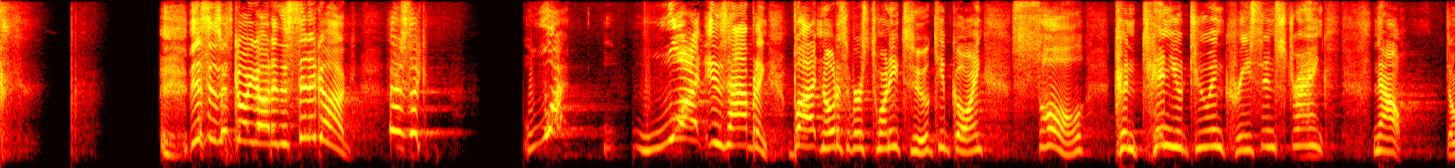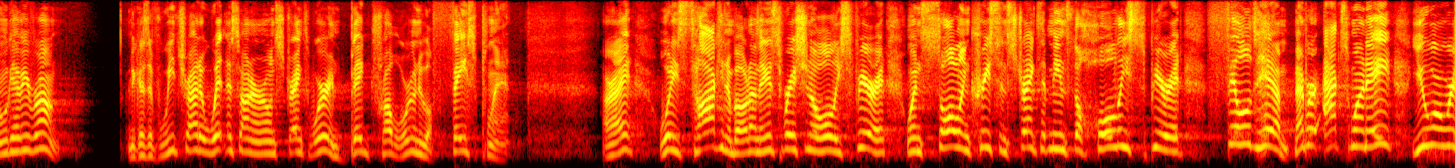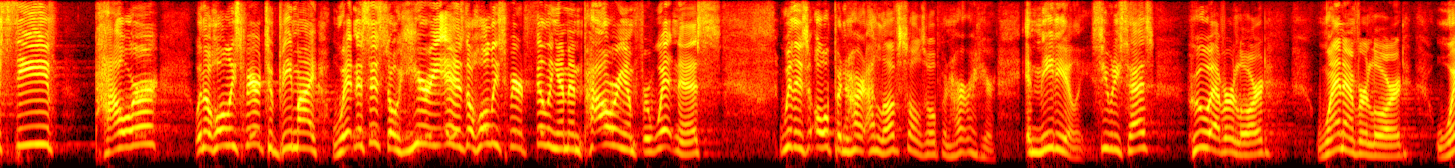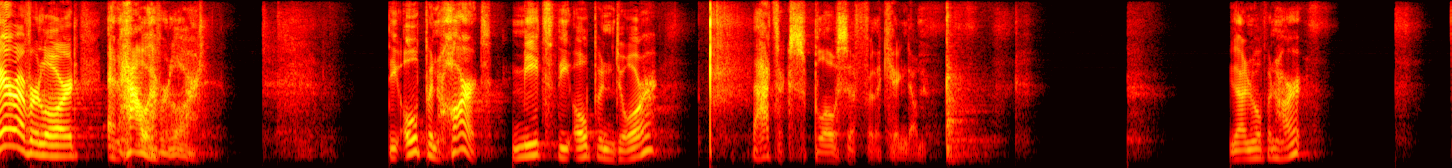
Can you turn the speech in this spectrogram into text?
this is what's going on in the synagogue. I was like, what? What is happening? But notice verse 22, keep going. Saul continued to increase in strength. Now, don't get me wrong, because if we try to witness on our own strength, we're in big trouble. We're going to do a face plant. All right? What he's talking about on the inspiration of the Holy Spirit, when Saul increased in strength, it means the Holy Spirit filled him. Remember Acts 1 8? You will receive power when the Holy Spirit to be my witnesses. So here he is, the Holy Spirit filling him, empowering him for witness with his open heart. I love Saul's open heart right here. Immediately, see what he says? Whoever, Lord, whenever, Lord, wherever, Lord, and however, Lord. The open heart meets the open door. That's explosive for the kingdom. You got an open heart?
